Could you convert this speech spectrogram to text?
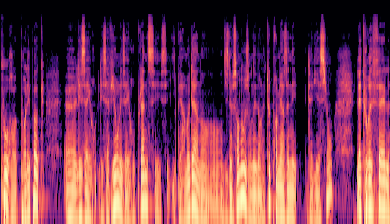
pour, pour l'époque. Euh, les, avions, les aéroplanes, c'est hyper moderne. En, 1912, on est dans les toutes premières années de l'aviation. La Tour Eiffel,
